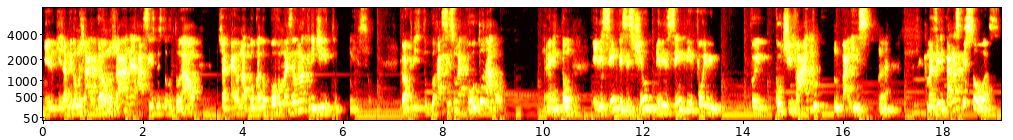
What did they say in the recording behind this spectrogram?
meio que já virou um jargão já, né? Racismo estrutural já caiu na boca do povo, mas eu não acredito nisso. Eu acredito que o racismo é cultural. Né? Então, ele sempre existiu, ele sempre foi, foi cultivado no país, né? mas ele está nas pessoas.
